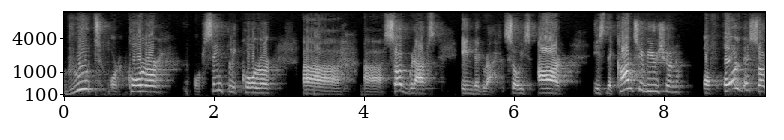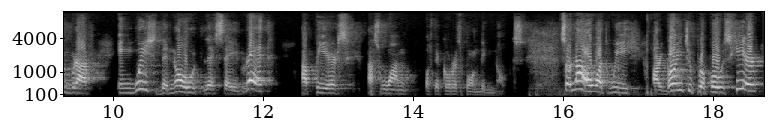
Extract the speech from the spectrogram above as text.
root or color or simply color uh, uh, subgraphs in the graph. So it's R is the contribution of all the subgraph in which the node, let's say red, appears as one of the corresponding nodes. So now what we are going to propose here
